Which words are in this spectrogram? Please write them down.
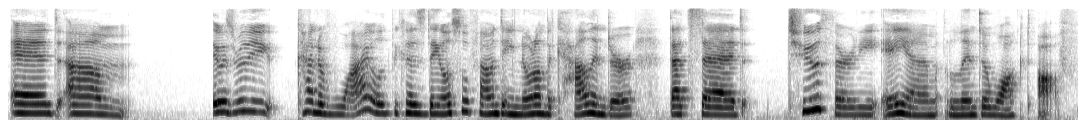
And um it was really kind of wild because they also found a note on the calendar that said 2:30 a.m. Linda walked off.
